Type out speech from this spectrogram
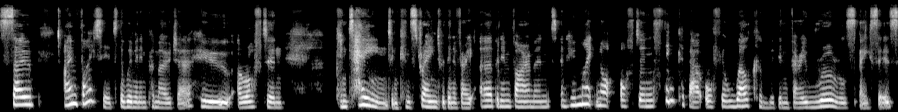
So I invited the women in Pamoja who are often contained and constrained within a very urban environment and who might not often think about or feel welcome within very rural spaces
